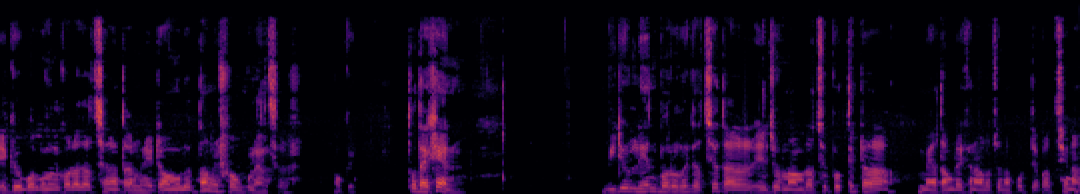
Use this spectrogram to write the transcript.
একেও বর্গমূল করা যাচ্ছে না, তার মানে এটাও মূলত আমি সবগুলো অ্যান্সার ওকে তো দেখেন ভিডিও লেন্থ বড় হয়ে যাচ্ছে, তার এই জন্য আমরা হচ্ছে প্রত্যেকটা ম্যাথ আমরা এখানে আলোচনা করতে পারছি না।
